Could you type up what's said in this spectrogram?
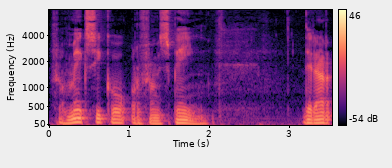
from Mexico, or from Spain. There are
